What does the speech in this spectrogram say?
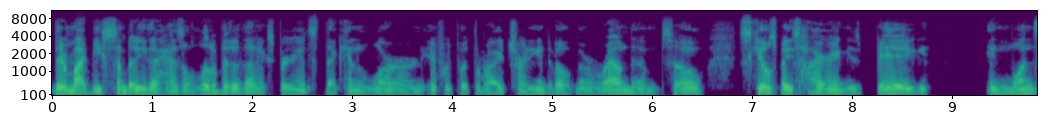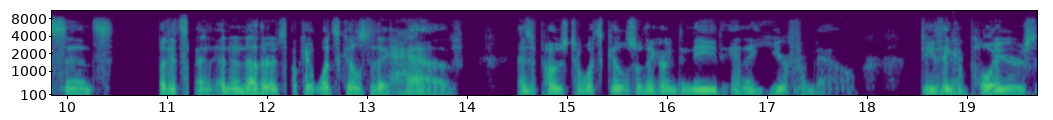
there might be somebody that has a little bit of that experience that can learn if we put the right training and development around them. So skills based hiring is big in one sense, but it's and, and another it's okay, what skills do they have as opposed to what skills are they going to need in a year from now? Do you think yeah. employers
